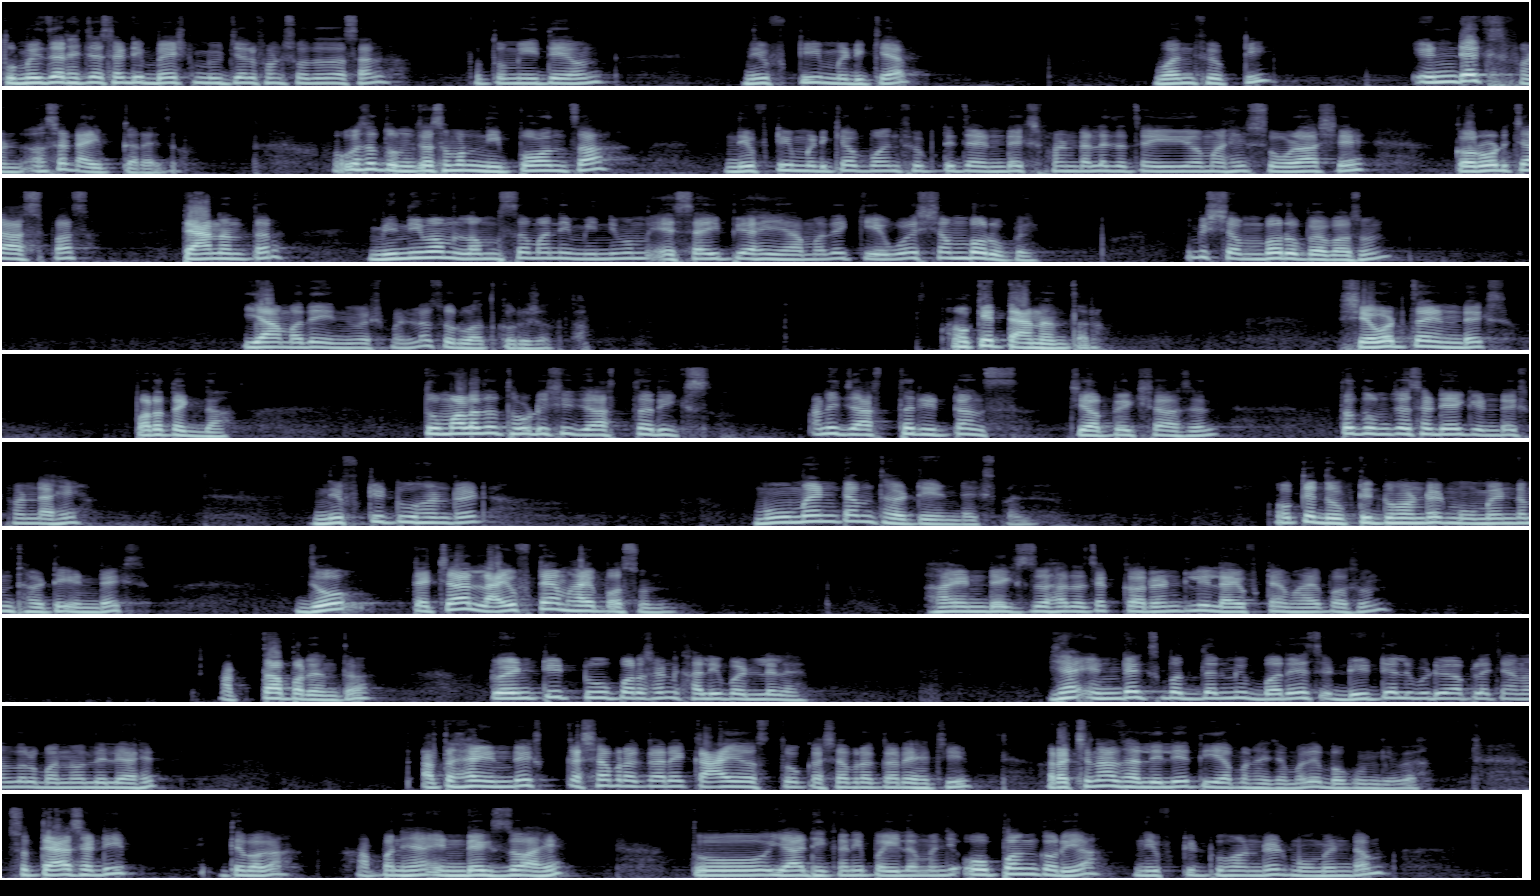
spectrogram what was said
तुम्ही जर ह्याच्यासाठी बेस्ट म्युच्युअल फंड शोधत असाल तर तुम्ही इथे येऊन Nifty mid cap one fifty index fund असं टाईप करायचं. ओके सर तुमच्यासमोर निपॉनचा निफ्टी मिड कॅप वन फिफ्टीचा इंडेक्स फंड आला ज्याचा ई एम आहे सोळाशे करोडच्या आसपास. त्यानंतर मिनिमम लमसम आणि मिनिमम एस आय पी आहे ह्यामध्ये केवळ शंभर रुपये. तुम्ही शंभर रुपयापासून यामध्ये इन्व्हेस्टमेंटला सुरुवात करू शकता. ओके त्यानंतर. शेवटचा इंडेक्स परत एकदा. तुम्हाला जर थोडीशी जास्त रिक्स आणि जास्त रिटर्न्सची अपेक्षा असेल तर तुमच्यासाठी एक इंडेक्स फंड आहे. Nifty two hundred momentum thirty index fund okay Nifty two hundred momentum thirty index जो त्याच्या लाईफ टाईम हायपासून हा इंडेक्स जो हा त्याच्या करंटली लाईफ टाईम हायपासून आत्तापर्यंत ट्वेंटी टू पर्सेंट खाली पडलेलं आहे. ह्या इंडेक्सबद्दल मी बरेच डिटेल व्हिडिओ आपल्या चॅनलवर बनवलेले आहेत. आता ह्या इंडेक्स कशाप्रकारे काय असतो कशाप्रकारे ह्याची रचना झालेली आहे ती आपण ह्याच्यामध्ये बघून घेऊया. सो त्यासाठी इथे बघा आपण ह्या इंडेक्स जो आहे तो या ठिकाणी पहिलं म्हणजे ओपन करूया. निफ्टी टू हंड्रेड मोमेंटम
